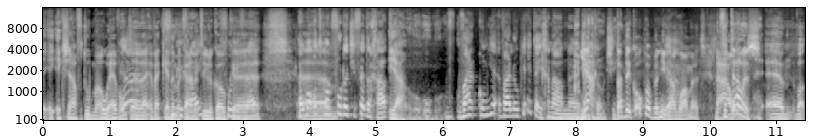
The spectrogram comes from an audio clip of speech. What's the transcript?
ik, ik zeg af en toe Mo, hè, want Ja, eh, wij, wij kennen je elkaar vrij, natuurlijk ook. voel je eh, vrij. Hey, maar Otman, ehm, voordat je verder gaat, ja. waar, kom jij, waar loop jij tegenaan eh bij Ja, coaching? daar ben ik ook wel benieuwd Ja. naar, Mohamed. Nou, Vertel eens. ehm, wat,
